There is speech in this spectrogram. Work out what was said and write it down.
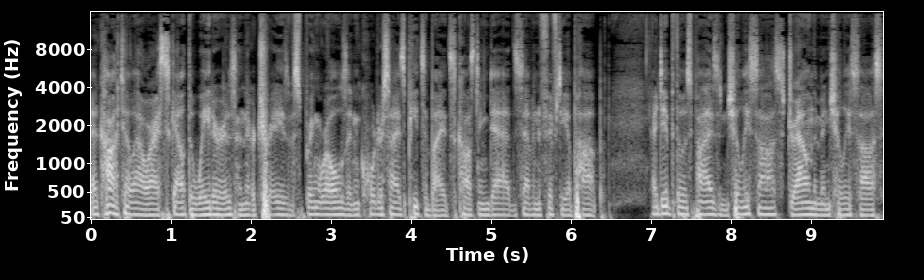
At cocktail hour, I scout the waiters and their trays of spring rolls and quarter-sized pizza bites costing dad 7.50 a pop. I dip those pies in chili sauce, drown them in chili sauce,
